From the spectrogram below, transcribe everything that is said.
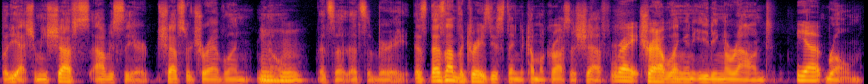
But yeah, I mean, chefs obviously are chefs are traveling. You know, Mm-hmm. that's a that's a very that's, that's not the craziest thing to come across a chef. Right. traveling and eating around Yep. Rome.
